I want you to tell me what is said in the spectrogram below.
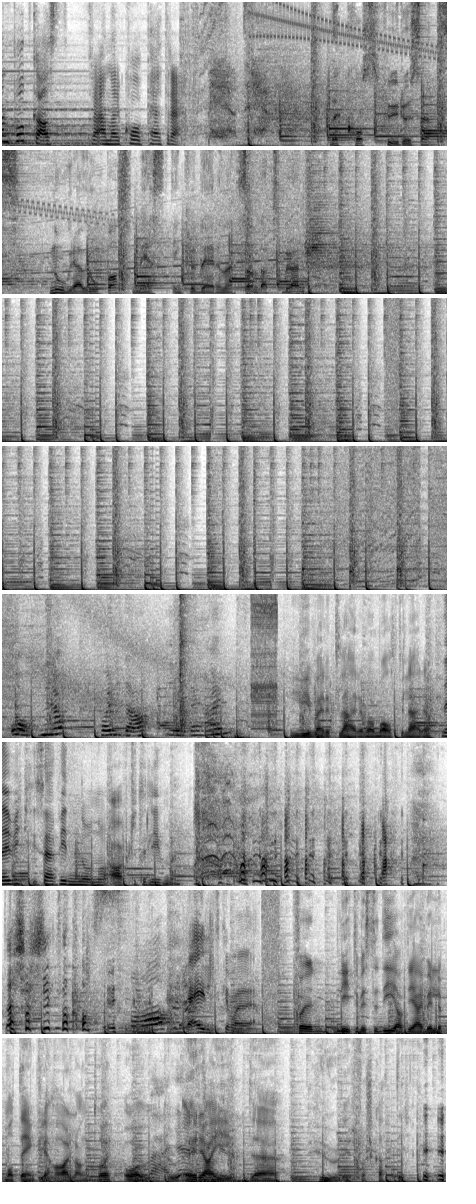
En podkast fra NRK P3. The Kåss Furuseths. Nord-Europas mest inkluderende søndagsbransj. åpner opp for da. Liv er et lære, hva med alltid lære? Det viktigste er å finne noen å avslutte livet med. Det er så skitt at han Jeg elsker Maja. For lite visste de at jeg ville på en måte egentlig ha langt hår og raide huler for skatter.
